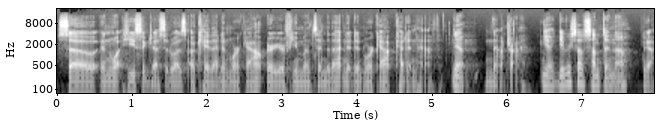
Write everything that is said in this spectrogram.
So, and what he suggested was, okay, that didn't work out, or you're a few months into that and it didn't work out, cut it in half. Yeah, Now try. yeah. Give yourself something though. Yeah.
